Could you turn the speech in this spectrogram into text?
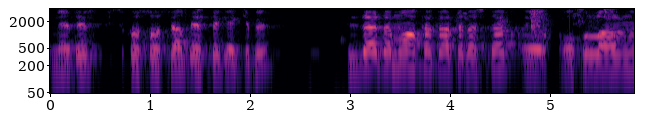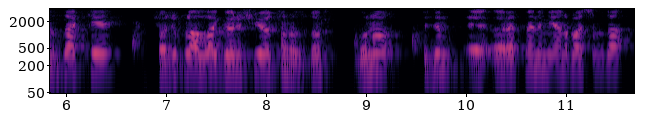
nedir? Psikososyal destek ekibi. Sizler de muhakkak arkadaşlar e, okullarınızdaki çocuklarla görüşüyorsunuzdur. Bunu bizim e, öğretmenim yanı başımda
